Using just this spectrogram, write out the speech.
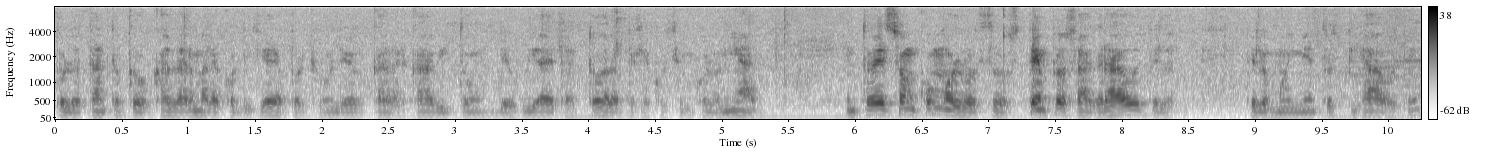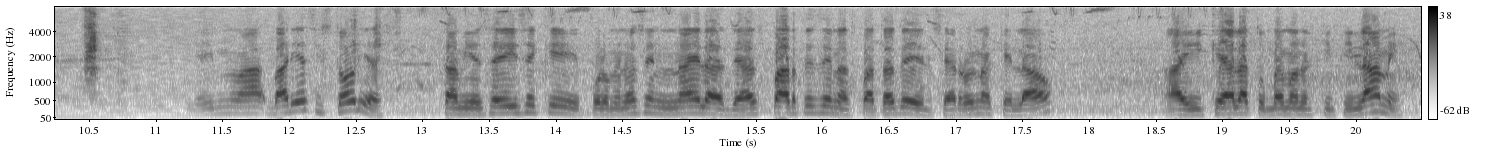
por lo tanto quedó Calarma la cordillera porque donde Calarcá habitó de huida de toda la persecución colonial. Entonces son como los, los templos sagrados de, los movimientos pijados. ¿eh? Y hay varias historias. También se dice que por lo menos en una de las de partes, en las patas del cerro en aquel lado, ahí queda la tumba de Manuel Quintín Lame.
